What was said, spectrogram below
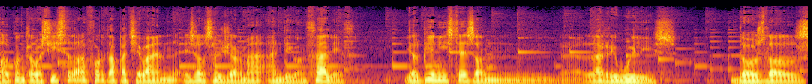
El contrabassista de la Fort Apache Band és el seu germà Andy González i el pianista és el Larry Willis, dos dels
